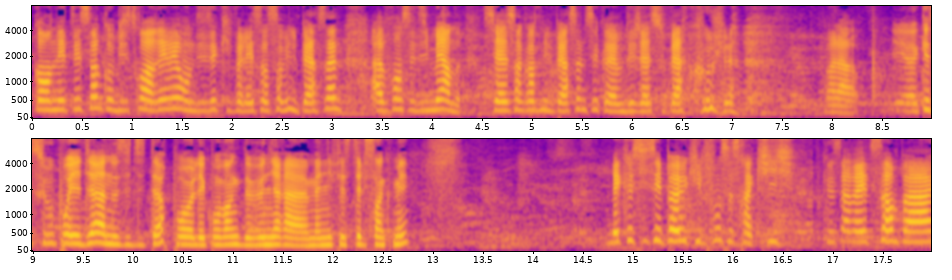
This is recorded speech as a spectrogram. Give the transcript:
quand on était 5 au bistrot arrivé, on disait qu'il fallait 500 000 personnes. Après, on s'est dit merde, s'il y a 50 000 personnes, c'est quand même déjà super cool. voilà. Et euh, qu'est-ce que vous pourriez dire à nos éditeurs pour les convaincre de venir à manifester le 5 mai? Mais que si c'est pas eux qui le font, ce sera qui? Que ça va être sympa,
